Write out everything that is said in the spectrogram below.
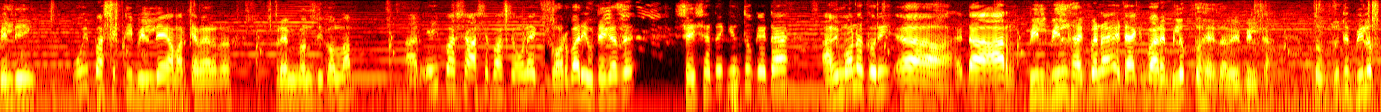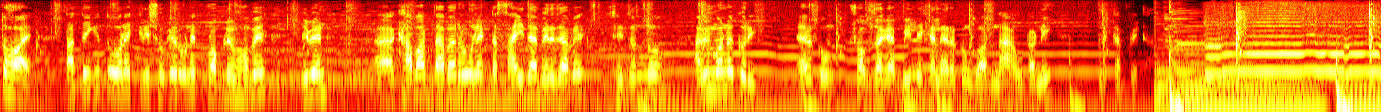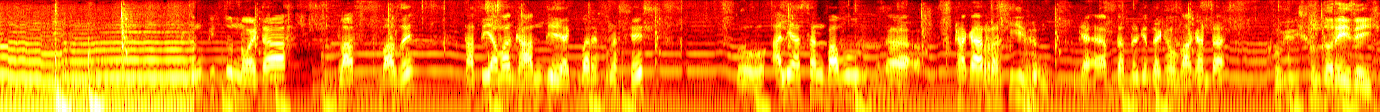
বিল্ডিং ওই পাশে একটি বিল্ডিং আমার ক্যামেরার ফ্রেমবন্দি করলাম। আর এই পাশে আশেপাশে অনেক ঘরবাড়ি উঠে গেছে। সেই সাথে কিন্তু এটা আমি মনে করি এটা আর বিল বিল থাকবে না এটা একবারে বিলুপ্ত হয়ে যাবে এই বিলটা। তো যদি বিলুপ্ত হয় তাতেই কিন্তু অনেক কৃষকের অনেক প্রবলেম হবে। ইভেন খাবার দাবারও অনেকটা চাহিদা বেড়ে যাবে। সেই জন্য আমি মনে করি এরকম সব জায়গায় বিলে খেলে এরকম ঘর না উঠানি অনেকটা বেটার এখন কিন্তু নয়টা প্লাস বাজে তাতেই আমার ঘাম দিয়ে একবারে পুরো শেষ। তো আলী হাসান বাবুর কাকার আর কি আপনাদেরকে দেখাবো বাগানটা খুবই সুন্দর এই যেই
